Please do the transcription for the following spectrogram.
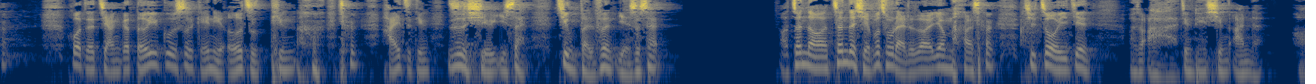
或者讲个得意故事给你儿子听，孩子听。日行一善，尽本分也是善。啊，真的哦，真的写不出来的时候，要马上 去做一件。我说啊，今天心安了，啊，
